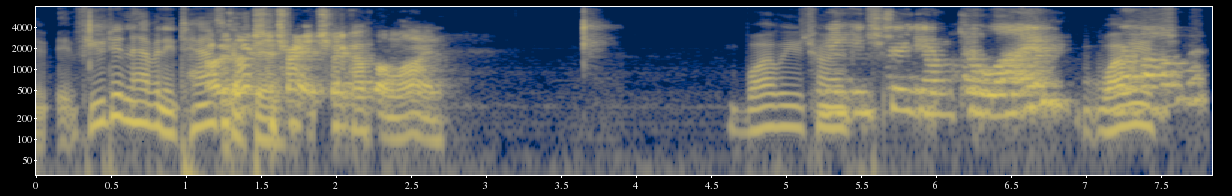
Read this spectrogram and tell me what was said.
If- If you didn't have any tasks, I tasks was up actually there, trying to check up online. why were you trying? Making To, sure you don't kill Lime. why were you?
